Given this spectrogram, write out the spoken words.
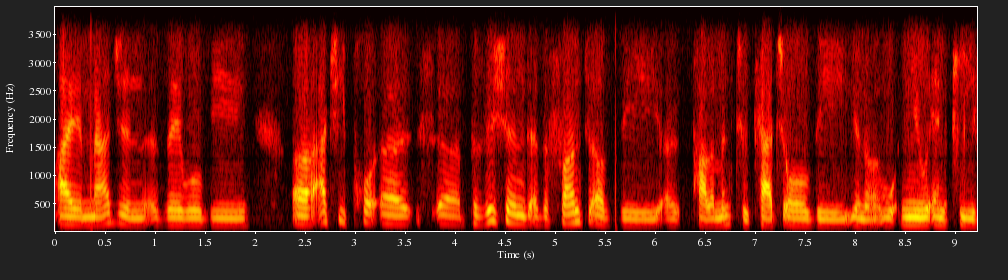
I imagine they will be uh, actually po- uh, uh, positioned at the front of the Parliament to catch all the, you know, new MPs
